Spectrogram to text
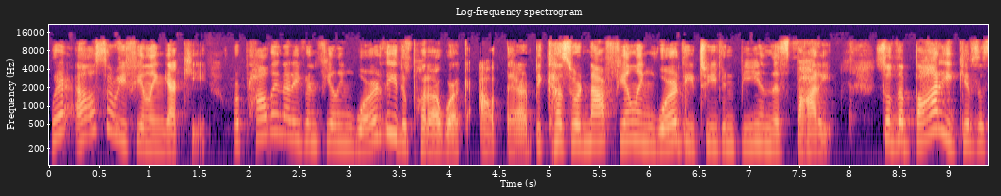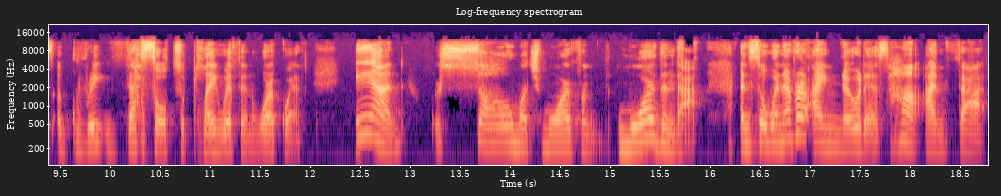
where else are we feeling yucky? We're probably not even feeling worthy to put our work out there because we're not feeling worthy to even be in this body. So the body gives us a great vessel to play with and work with. And We're so much more from more than that. And so whenever I notice, huh, I'm fat,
